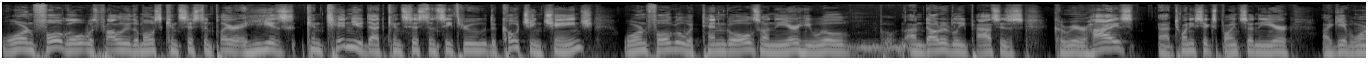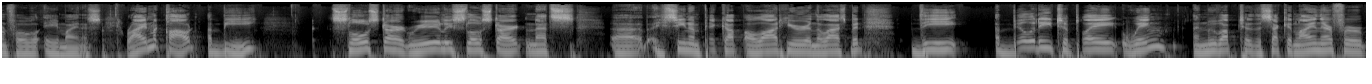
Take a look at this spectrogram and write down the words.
Warren Foegele was probably the most consistent player. He has continued that consistency through the coaching change. Warren Foegele with 10 goals on the year. He will undoubtedly pass his career highs. Uh, 26 points on the year. I gave Warren Foegele A minus. Ryan McLeod, a B. Slow start, really slow start, and that's uh, seen him pick up a lot here in the last bit. The ability to play wing and move up to the second line there for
